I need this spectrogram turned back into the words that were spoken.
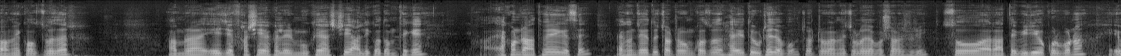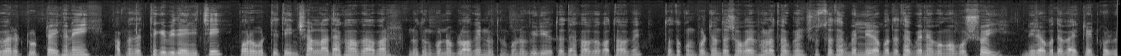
বামে কক্সবাজার। আমরা এই যে ফাঁসিয়াখালীর মুখে আসছি, আলীকদম থেকে। এখন রাত হয়ে গেছে। এখন যেহেতু চট্টগ্রাম কক্সবাজার হাইওয়েতে উঠে যাব, চট্টগ্রামে চলে যাব সরাসরি। সো রাতে ভিডিও করব না। এবার ট্যুরটা এখানেই আপনাদের থেকে বিদায় নিচ্ছি। পরবর্তীতে ইনশাল্লাহ দেখা হবে আবার নতুন কোনো ব্লগে নতুন কোনো ভিডিওতে দেখা হবে, কথা হবে। ততক্ষণ পর্যন্ত সবাই ভালো থাকবেন, সুস্থ থাকবেন, নিরাপদে থাকবেন এবং অবশ্যই নিরাপদে বাইক রাইড করবেন।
